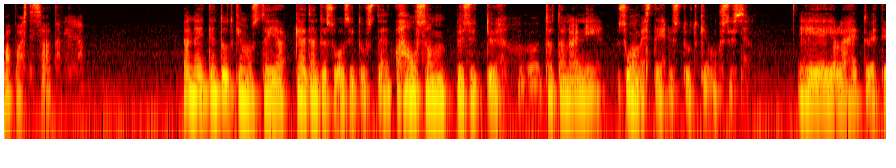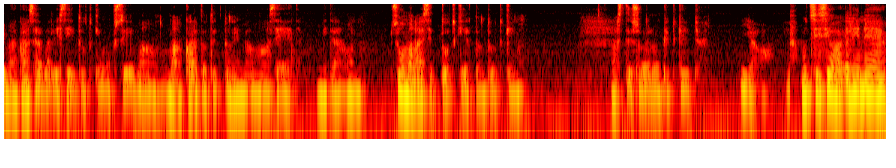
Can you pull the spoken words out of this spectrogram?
vapaasti saatavilla. Ja näiden tutkimusten ja käytäntösuositusten haus on pysytty tota noin, niin, Suomessa tehdyssä tutkimuksessa. Eli ei ole lähetty etsimään kansainvälisiä tutkimuksia, vaan, vaan kartoitettu nimenomaan se, että mitä on suomalaiset tutkijat on tutkinut lastensuojelun kytkeytyen. Joo. Mutta siis joo, eli ne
